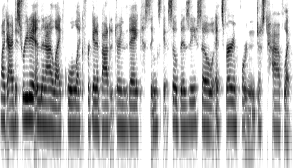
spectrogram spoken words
like I just read it and then I like will like forget about it during the day because things get so busy. So it's very important just to have like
